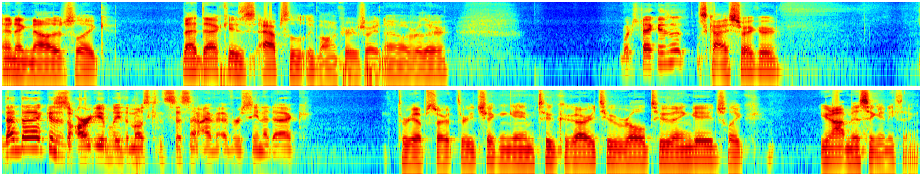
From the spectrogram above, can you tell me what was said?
and acknowledge like that deck is absolutely bonkers right now over there. Which deck is it? Sky Striker. That deck is arguably the most consistent I've ever seen a deck. Three upstart, three chicken game, two Kagari, two roll, two engage. Like, you're not missing anything.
